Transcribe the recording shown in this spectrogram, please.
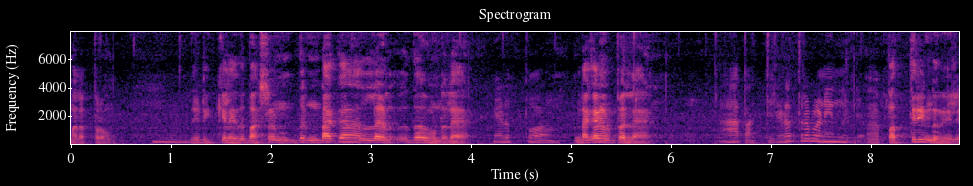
മലപ്പുറം. ഇത് ഇടിക്കല്ലേ ഇത് ഭക്ഷണം ഇത് ഉണ്ടാക്കാൻ നല്ല ഇതാവുണ്ട് അല്ലേ ഉണ്ടാക്കാൻ എളുപ്പല്ലേ? പത്തിരി ഉണ്ട് ഇതിൽ.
